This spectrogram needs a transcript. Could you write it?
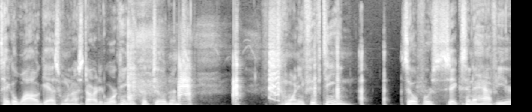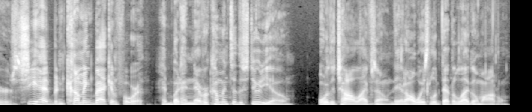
take a wild guess when I started working at Cook Children's. 2015. So for six and a half years, she had been coming back and forth. but had never come into the studio or the Child Life Zone. They had always looked at the Lego model.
